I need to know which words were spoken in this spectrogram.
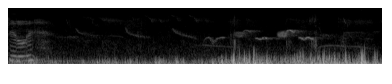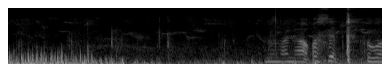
It's a bit chilly. Naman ako sa tawa.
